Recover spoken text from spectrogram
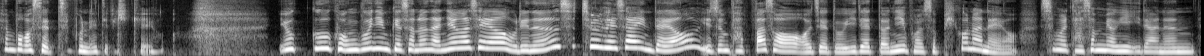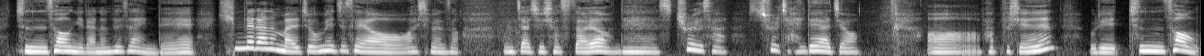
햄버거 세트 보내드릴게요. 6909님께서는 안녕하세요. 우리는 수출 회사인데요. 요즘 바빠서 어제도 일했더니 벌써 피곤하네요. 25명이 일하는 준성이라는 회사인데 힘내라는 말 좀 해주세요. 하시면서 문자 주셨어요. 네, 수출 회사, 수출 잘 돼야죠. 어, 바쁘신 우리 준성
